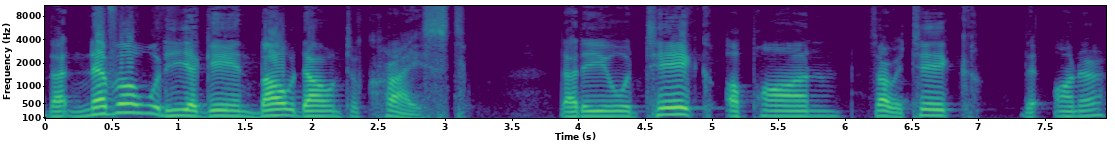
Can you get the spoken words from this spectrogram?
That never would he again bow down to Christ, that he would take upon, sorry, take the honor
